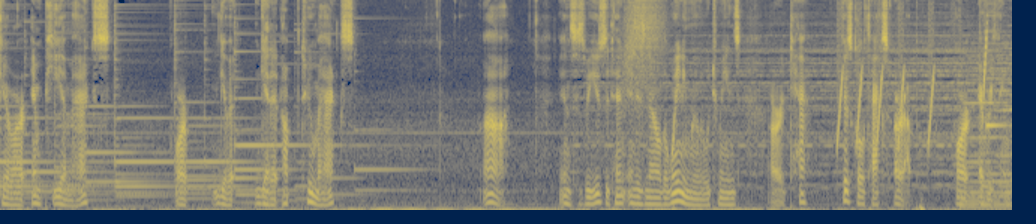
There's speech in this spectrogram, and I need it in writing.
Give our MP a max, or give it get it up to max. Ah, and since we used the tent, it is now the waning moon, which means our atta physical attacks are up for everything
